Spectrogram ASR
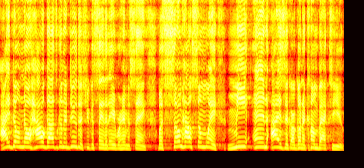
I don't know how God's going to do this, you could say that Abraham is saying, but somehow, some way, me and Isaac are going to come back to you.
